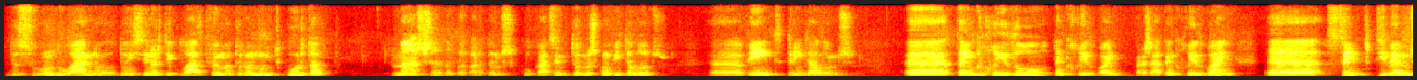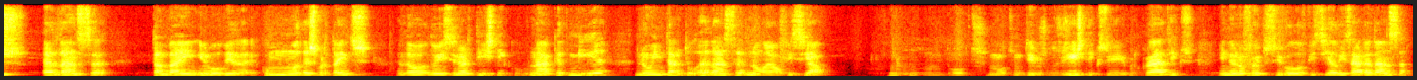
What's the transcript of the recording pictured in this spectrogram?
do segundo ano do ensino articulado, que foi uma turma muito curta, mas agora temos colocado sempre turmas com 20 alunos, uh, 20, 30 alunos. Uh, tem, corrido, tem corrido bem, para já tem corrido bem. Uh, sempre tivemos a dança também envolvida como uma das vertentes do, do, ensino artístico na academia, no entanto, a dança não é oficial. Uhum. Outros, outros motivos logísticos e burocráticos, ainda não foi possível oficializar a dança.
